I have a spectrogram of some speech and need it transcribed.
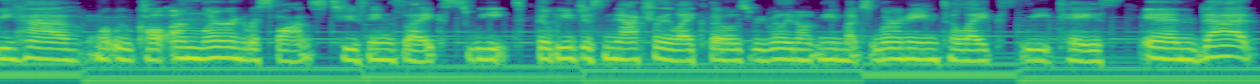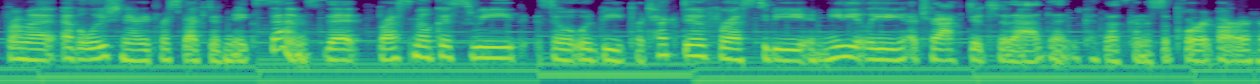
we have what we would call unlearned response to things like sweet, that we just naturally like those. We really don't need much learning to like sweet taste. And that, from an evolutionary perspective, makes sense that breast milk is sweet. So it would be protective for us to be immediately attracted to that, that because that's going to support our,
